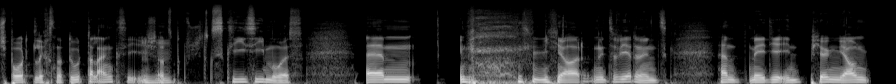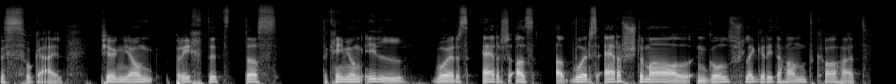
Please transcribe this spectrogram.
sportliches Naturtalent war, Mhm. also sein muss. Ähm, im, Im Jahr 1994 haben die Medien in Pyongyang, das ist so geil, Pyongyang berichtet, dass der Kim Jong-il, wo, er das erst- als, äh, wo er das erste Mal einen Golfschläger in der Hand gehabt hat,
